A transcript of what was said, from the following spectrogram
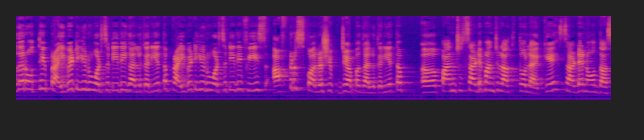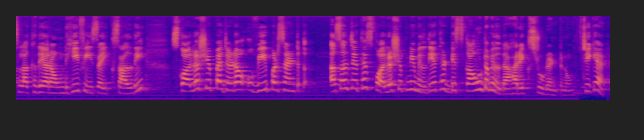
ਅਗਰ ਉੱਥੇ ਪ੍ਰਾਈਵੇਟ ਯੂਨੀਵਰਸਿਟੀ ਦੀ ਗੱਲ ਕਰੀਏ, ਤਾਂ ਪ੍ਰਾਈਵੇਟ ਯੂਨੀਵਰਸਿਟੀ ਦੀ ਫੀਸ ਆਫਟਰ ਸਕਾਲਰਸ਼ਿਪ ਜੇ ਆਪਾਂ ਗੱਲ ਕਰੀਏ, ਤਾਂ 5 5.5 ਲੱਖ ਤੋਂ ਲੈ ਕੇ 9.5 10 ਲੱਖ ਦੇ ਅਰਾਊਂਡ ਹੀ ਫੀਸ ਹੈ 1 ਸਾਲ ਦੀ। ਸਕਾਲਰਸ਼ਿਪ ਹੈ ਜਿਹੜਾ, ਉਹ 20% ਅਸਲ 'ਚ ਇੱਥੇ ਸਕਾਲਰਸ਼ਿਪ ਨਹੀਂ ਮਿਲਦੀ, ਇੱਥੇ ਡਿਸਕਾਊਂਟ ਮਿਲਦਾ ਹਰ ਇੱਕ ਸਟੂਡੈਂਟ ਨੂੰ। ਠੀਕ ਹੈ?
